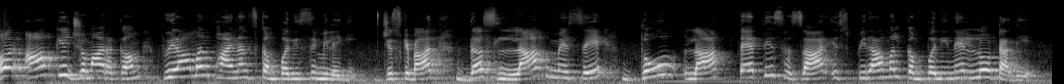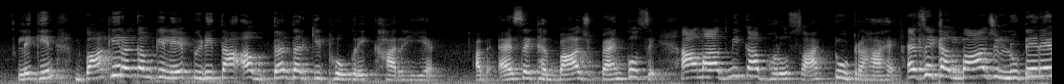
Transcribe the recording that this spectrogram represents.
और आपकी जमा रकम पिरामल फाइनेंस कंपनी से मिलेगी, जिसके बाद 10 लाख में से दो लाख तैतीस हज़ार इस पिरामल कंपनी ने लौटा दिए। लेकिन बाकी रकम के लिए पीड़िता अब दर दर की ठोकरें खा रही है। अब ऐसे ठगबाज बैंकों से आम आदमी का भरोसा टूट रहा है। ऐसे ठगबाज लुटेरे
